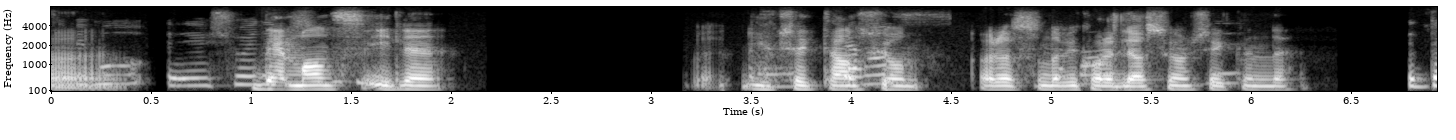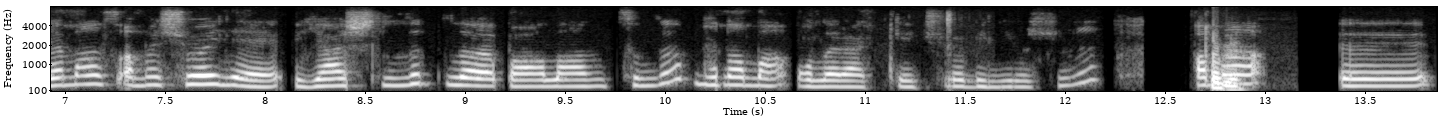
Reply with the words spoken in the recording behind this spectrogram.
Eee, bu, eee, şöyle bir demans şey ile, Eee, yüksek tansiyon demans arasında bir demans korelasyon şimdi şeklinde. e, demans ama şöyle, yaşlılıkla bağlantılı bunama olarak geçiyor biliyorsunuz ama, eee,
